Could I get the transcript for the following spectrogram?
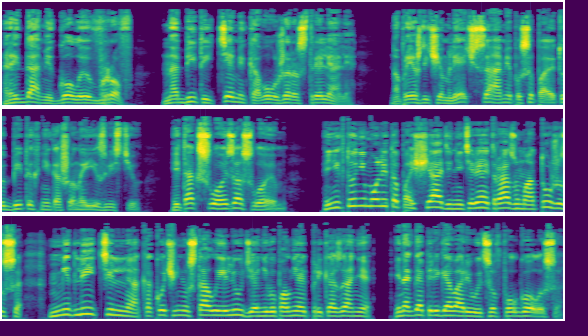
рядами голые в ров, набитый теми, кого уже расстреляли. Но прежде чем лечь, сами посыпают убитых негашенной известью. И так слой за слоем. И никто не молит о пощаде, не теряет разума от ужаса. Медлительно, как очень усталые люди, они выполняют приказания, иногда переговариваются в полголоса.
